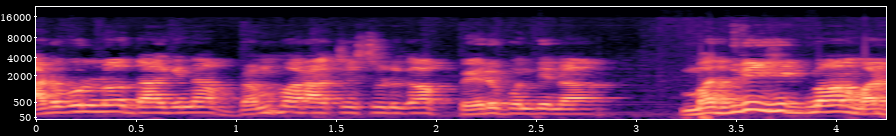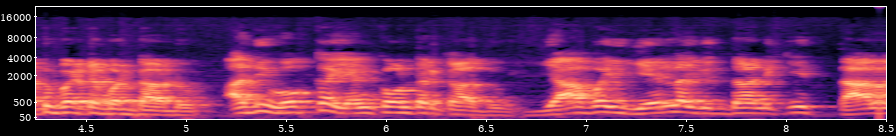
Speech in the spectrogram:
అడవుల్లో దాగిన బ్రహ్మ రాక్షసుడిగా పేరు పొందిన మద్వి హిడ్మా మట్టుబెట్టబడ్డాడు. అది ఒక్క ఎన్కౌంటర్ కాదు. యాభై ఏళ్ళ యుద్ధానికి తాళం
